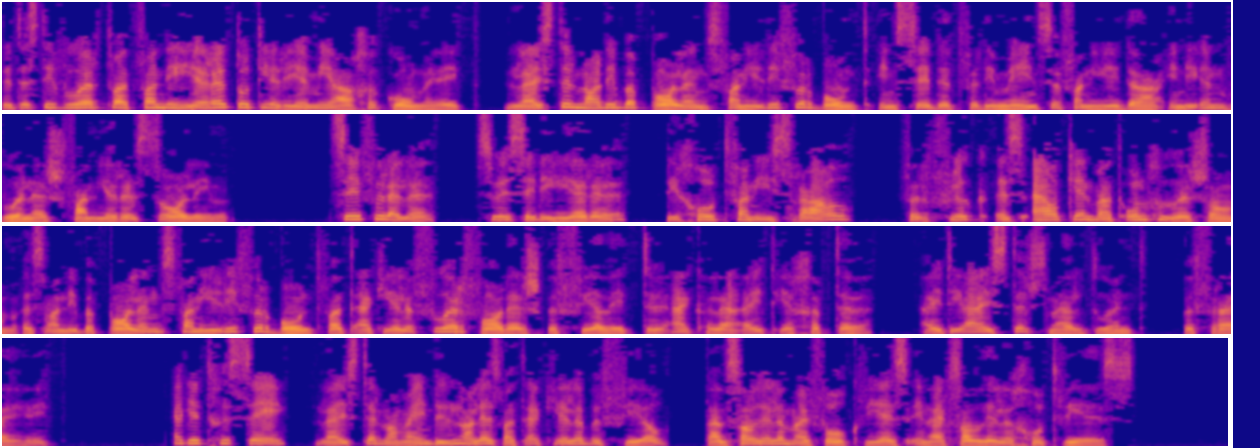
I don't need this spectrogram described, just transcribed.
Dit is die woord wat van die Heere tot Jeremia gekomen het. Luister naar die bepalings van jullie verbond en sê dit vir die mensen van Juda en die inwoners van Jerusalem. Sê vir hulle, so sê die Heere, die God van Israël, vervloek is elkeen wat ongehoorzaam is aan die bepalings van jullie verbond wat ik jullie voorvaders beveel het toe ek hulle uit Egypte, uit die eistersmeltoond, bevry het. Ek het gesê, luister naar mij doen alles wat ik jullie beveel, dan zal jullie mijn volk wees en ik zal jullie God wees.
